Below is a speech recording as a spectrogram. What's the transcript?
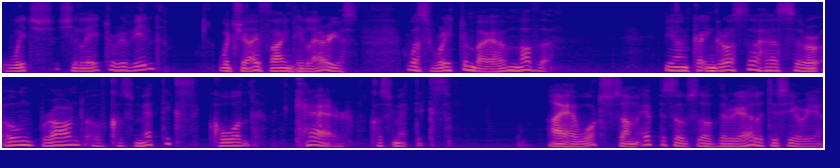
which she later revealed, which I find hilarious, was written by her mother. Bianca Ingrosso has her own brand of cosmetics called Caia Cosmetics. I have watched some episodes of the reality series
